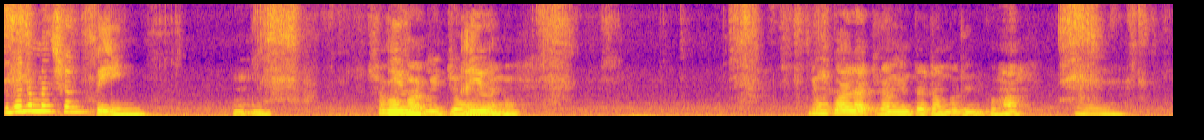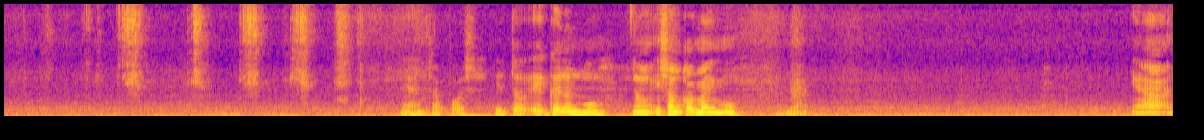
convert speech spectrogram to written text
Wala naman siyang pain. Mm-mm. Sa baba Ayun, medyo may ayun. ano. Yung kalat lang yung tatanggalin ko ha. Hmm. Yan, tapos dito, eh ganun mo, ng isang kamay mo. Yan. Yan.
